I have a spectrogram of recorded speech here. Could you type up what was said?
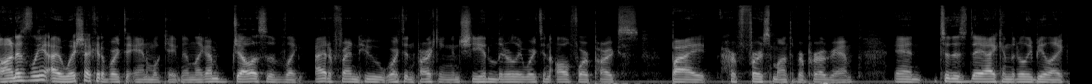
honestly i wish i could have worked at animal kingdom. Like i'm jealous of like i had a friend who worked in parking and she had literally worked in all four parks by her first month of her program and to this day, I can literally be like,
